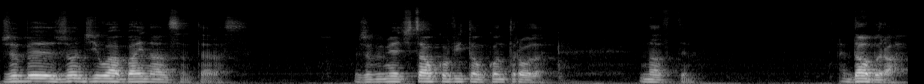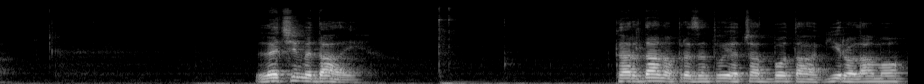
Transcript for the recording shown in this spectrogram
żeby rządziła Binance'em teraz. Żeby mieć całkowitą kontrolę nad tym. Dobra. Lecimy dalej. Cardano prezentuje chatbota Girolamo.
